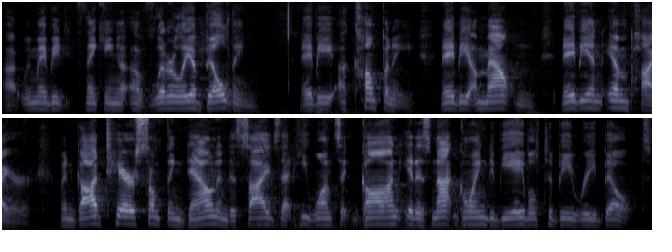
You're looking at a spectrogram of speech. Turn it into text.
Uh, we may be thinking of literally a building, maybe a company, maybe a mountain, maybe an empire. When God tears something down and decides that he wants it gone, it is not going to be able to be rebuilt.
